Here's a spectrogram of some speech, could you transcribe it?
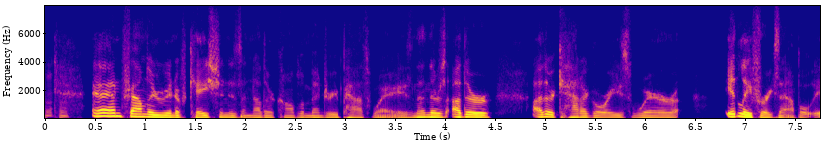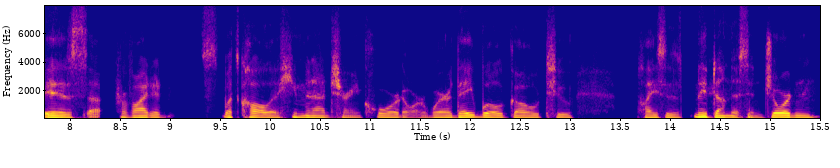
Mm-hmm. And family reunification is another complementary pathway. And then there's other other categories where Italy, for example, is uh, provided what's called a humanitarian corridor, where they will go to places. They've done this in Jordan.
